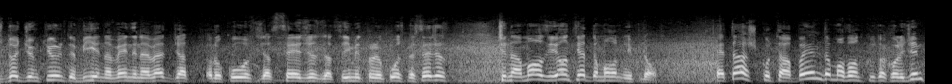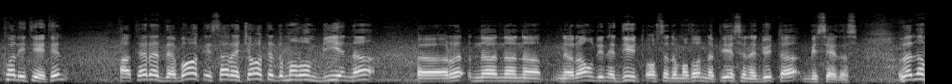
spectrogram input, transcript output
çdo gjymtyrë të bie në vendin e vet gjatë rukus, gjatë sexhdes, gjatë qëndrimit për rukus, për sexhdes, që namazi jonë të jetë domethënë i plotë. E tash kur ta bëjmë domethënë kur ta korrigjojmë kualitetin, Atëherë debati sa rekate domethënë bie në në në në në raundin e dytë ose domethënë në pjesën e dytë të bisedës. Dhe ne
